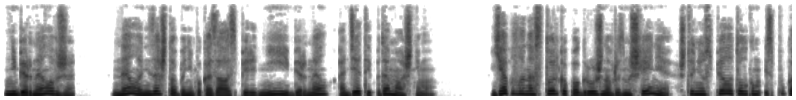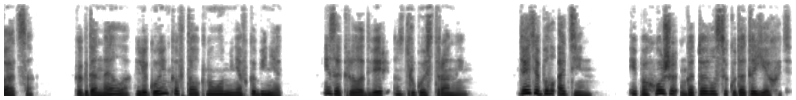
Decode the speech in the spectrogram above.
Не Бернеллов же? Нелла ни за что бы не показалась перед ней и Бернелл, одетый по-домашнему. Я была настолько погружена в размышления, что не успела толком испугаться, когда Нелла легонько втолкнула меня в кабинет и закрыла дверь с другой стороны. Дядя был один и, похоже, готовился куда-то ехать.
